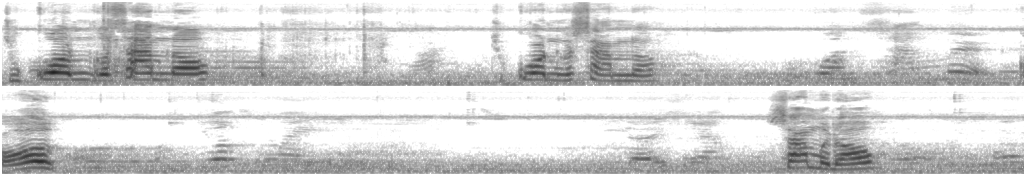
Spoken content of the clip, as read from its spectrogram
Chú quân có xăm đâu? Chú quân có xăm đâu? Có. đi đâu hôm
